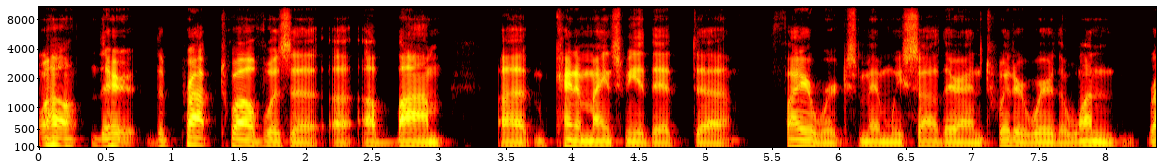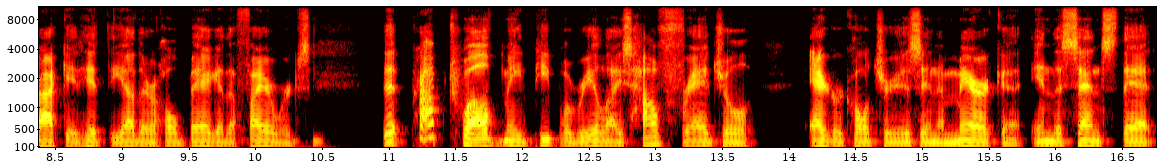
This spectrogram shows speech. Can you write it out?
Well, there the Prop 12 was a a, a bomb. Uh, kind of reminds me of that uh, fireworks meme we saw there on Twitter, where the one rocket hit the other whole bag of the fireworks. That Prop 12 made people realize how fragile agriculture is in America in the sense that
